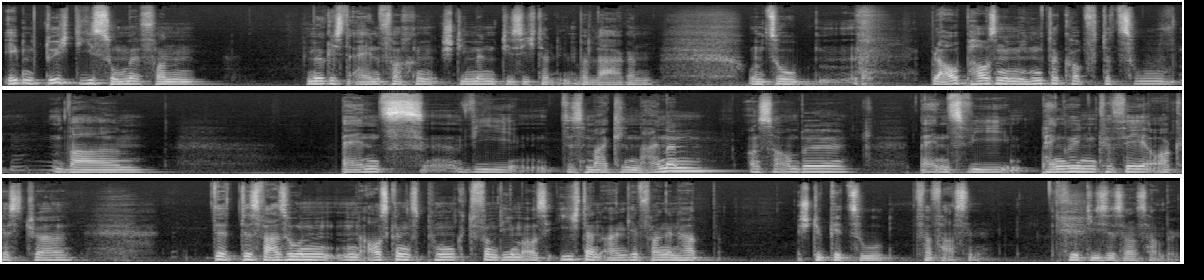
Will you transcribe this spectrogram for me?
Eben durch die Summe von möglichst einfachen Stimmen, die sich dann überlagern. Und so Blaupausen im Hinterkopf dazu war Bands wie das Michael Nyman Ensemble, Bands wie Penguin Café Orchestra. Das, war so ein, Ausgangspunkt, von dem aus ich dann angefangen habe, Stücke zu verfassen. Für dieses Ensemble.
